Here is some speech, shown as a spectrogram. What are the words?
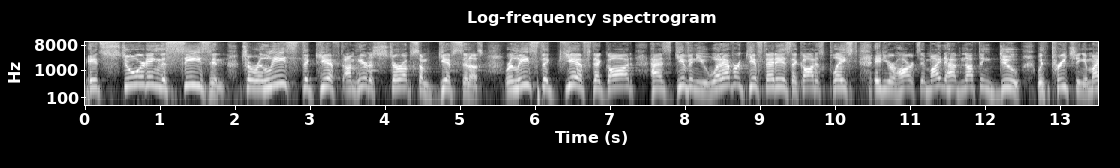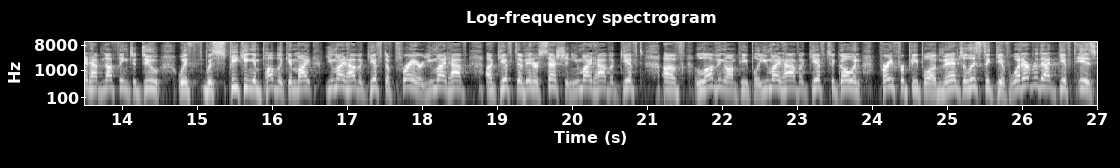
it's stewarding the season to release the gift. I'm here to stir up some gifts in us. Release the gift that God has given you, whatever gift that is that God has placed in your hearts. It might have nothing to do with preaching. It might have nothing to do with, with speaking in public. It might, you might have a gift of prayer. You might have a gift of intercession. You might have a gift of loving on people. You might have a gift to go and pray for people, an evangelistic gift, whatever that gift is.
